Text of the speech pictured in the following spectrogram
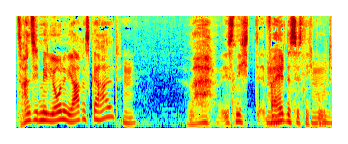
20 Millionen Jahresgehalt? Hm. Ah, Ist nicht, Verhältnis ist nicht gut.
